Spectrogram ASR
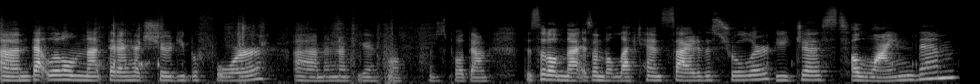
Um, that little nut that I had showed you before, um, I don't know if you can, well, I'll just pull it down. This little nut is on the left-hand side of the stroller. You just align them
